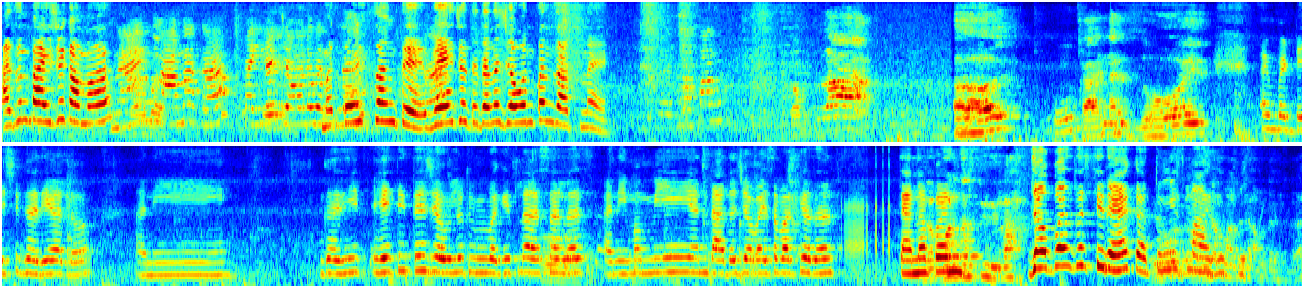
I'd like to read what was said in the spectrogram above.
अजून पाहिजे का मग? नाही मामा का? पहिल्या जेवण मग तेच सांगते. व्हेज होते त्यांना जेवण पण जात नाही. काय नाही जोय आम्ही बड्डेशी घरी आलो आणि घरी हे तिथे जेवलो तुम्ही बघितलं असालच. आणि मम्मी आणि दादा जेवायचं बाकी होतं. त्यांना पण जबरदस्ती दिला. जबरदस्ती द्या का? तुम्हीच मागितलं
